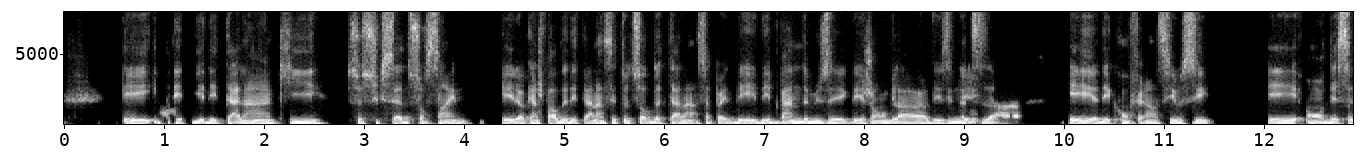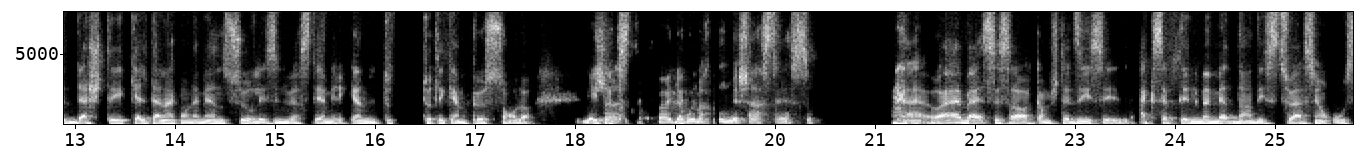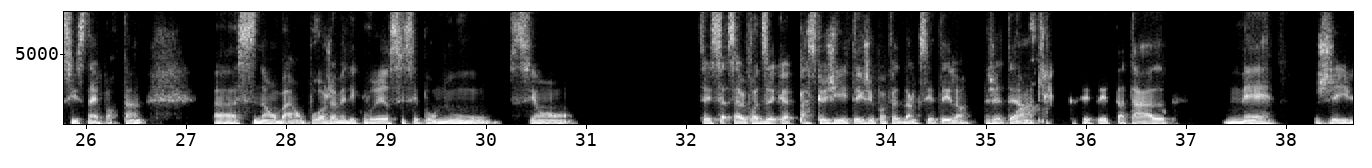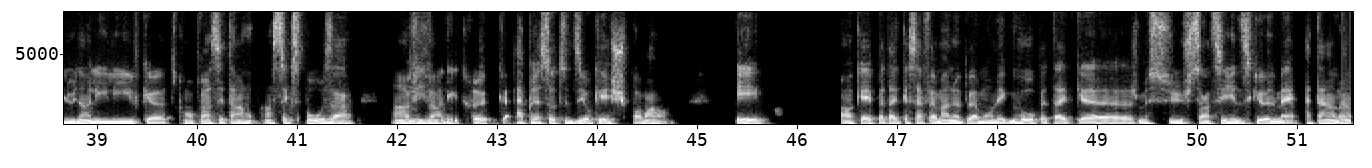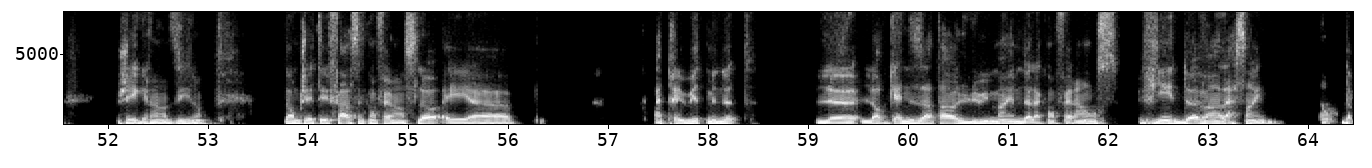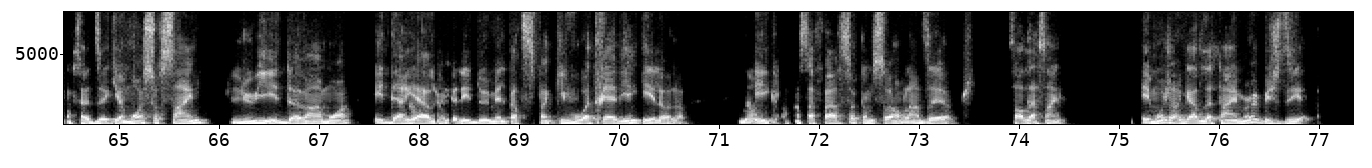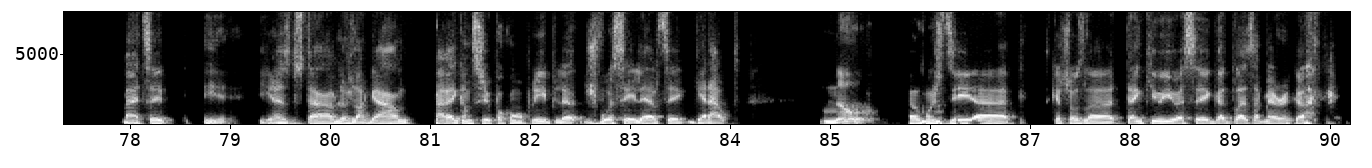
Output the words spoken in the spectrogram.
Et il y a des talents qui se succèdent sur scène. Et là, quand je parle de des talents, c'est toutes sortes de talents. Ça peut être des, des bandes de musique, des jongleurs, des hypnotiseurs et des conférenciers aussi. Et on décide d'acheter quel talent qu'on amène sur les universités américaines. Toutes toutes les campus sont là. Méchant stress. Martin, méchant stress. ouais, ben c'est ça. Comme je te dis, c'est accepter de me mettre dans des situations aussi, c'est important. Euh, sinon, ben, on ne pourra jamais découvrir si c'est pour nous ou si on, ça ne veut pas dire que parce que j'y étais que j'ai pas fait d'anxiété. là. J'étais en anxiété totale, mais j'ai lu dans les livres que tu comprends, c'est en, s'exposant, en mm. vivant des trucs. Après ça, tu te dis, OK, je suis pas mort. Et OK, peut-être que ça fait mal un peu à mon ego, peut-être que je me suis senti ridicule, mais attends, là, j'ai grandi. Là. Donc, j'ai été faire cette conférence-là et euh, après huit minutes, l'organisateur lui-même de la conférence vient devant la scène. Donc, ça veut dire qu'il y a moi sur scène, lui est devant moi, et derrière lui, il y a les 2000 participants qui voient très bien qu'il est là. là. Et il commence à faire ça comme ça en voulant dire, sors de la scène. Et moi, je regarde le timer, puis je dis, ben, tu sais, il, reste du temps, là, je le regarde, pareil comme si je n'ai pas compris, puis là, je vois ses lèvres, tu sais, get out. Non. moi, je dis, euh, quelque chose là. Thank you, USA. God bless America.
